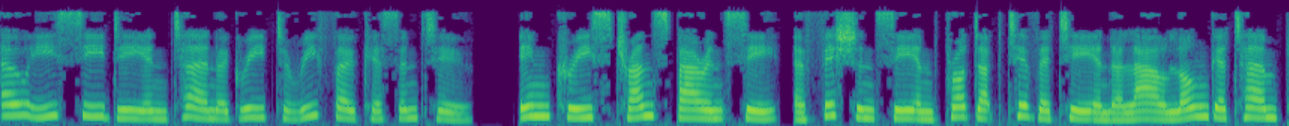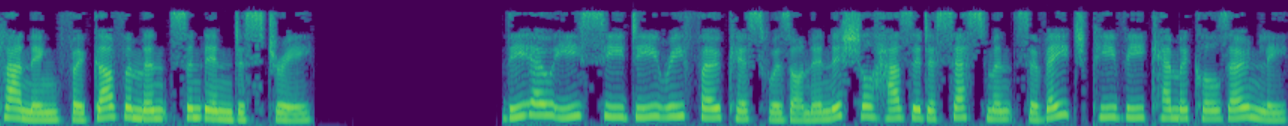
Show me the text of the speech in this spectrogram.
OECD in turn agreed to refocus and to increase transparency, efficiency and productivity and allow longer-term planning for governments and industry. The OECD refocus was on initial hazard assessments of HPV chemicals only,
